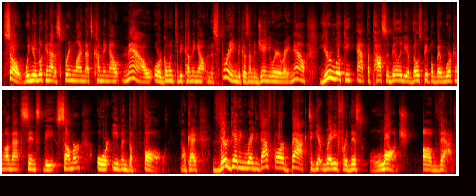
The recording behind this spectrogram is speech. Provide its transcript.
So, when you're looking at a spring line that's coming out now or going to be coming out in the spring, because I'm in January right now, you're looking at the possibility of those people been working on that since the summer or even the fall. Okay? They're getting ready that far back to get ready for this launch of that.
